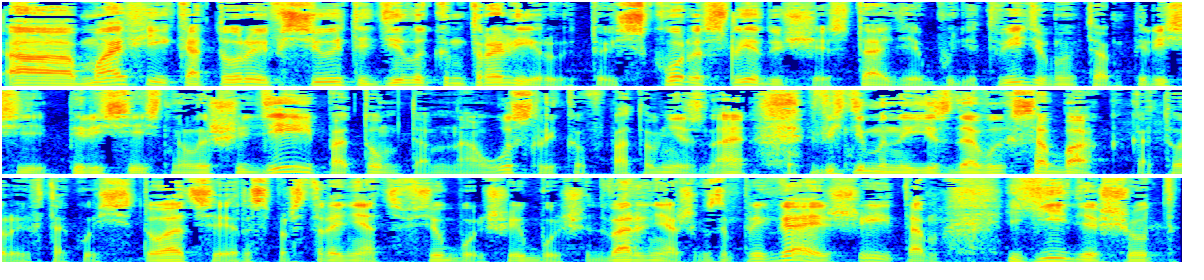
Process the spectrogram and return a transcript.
а, мафии, которые все это дело контролируют. То есть скоро следующая стадия будет, видимо, там пересесть, пересесть на лошадей, потом там на осликов, потом не знаю, видимо, на ездовых собак, которые в такой ситуации распространяться все больше и больше. Дворняжек запрягаешь и там едешь от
